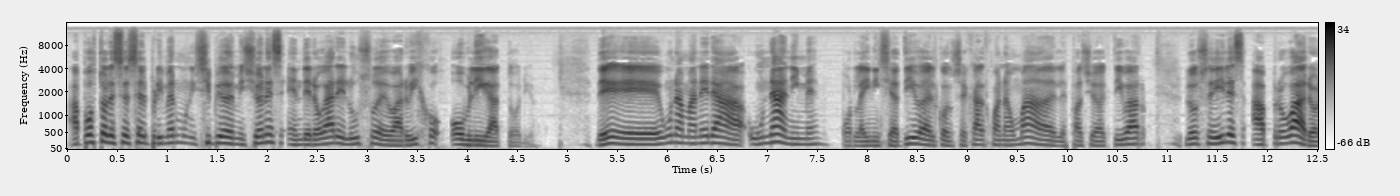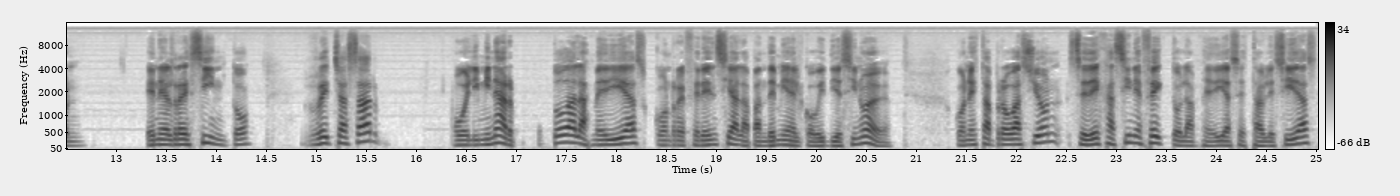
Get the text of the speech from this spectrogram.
Apóstoles es el primer municipio de Misiones en derogar el uso de barbijo obligatorio. De una manera unánime, por la iniciativa del concejal Juan Ahumada del espacio de Activar, los ediles aprobaron en el recinto rechazar o eliminar todas las medidas con referencia a la pandemia del COVID-19. Con esta aprobación se deja sin efecto las medidas establecidas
